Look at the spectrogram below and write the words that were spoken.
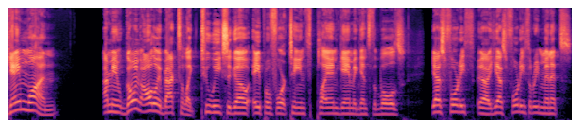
Game one, I mean, going all the way back to like two weeks ago, April 14th, playing game against the Bulls. He has 40. Uh, he has 43 minutes.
